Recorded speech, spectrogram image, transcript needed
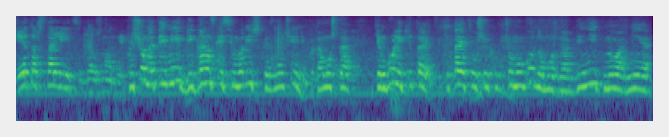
И это в столице должна быть. Причем это имеет гигантское символическое значение, потому что, тем более китайцы. Китайцы уж их в чем угодно можно обвинить, но не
